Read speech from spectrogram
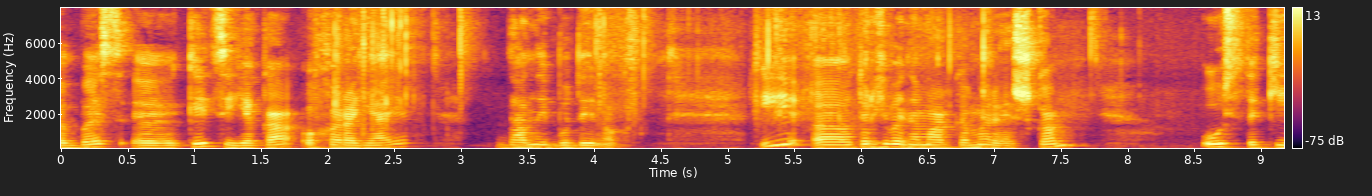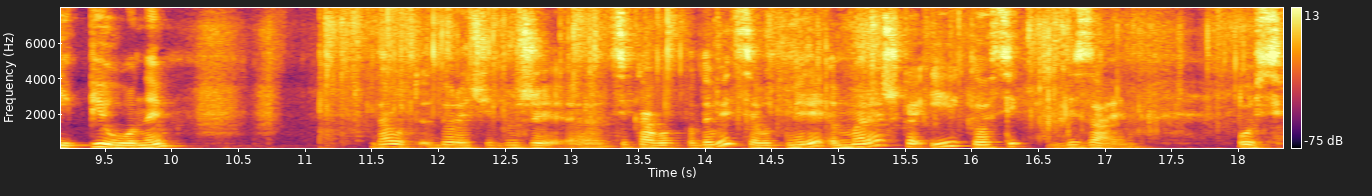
без е, киці, яка охороняє даний будинок. І е, торгівельна марка Мережка. Ось такі піони. Да, от, До речі, дуже е, цікаво подивитися. От мережка і Classic Design. Ось.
